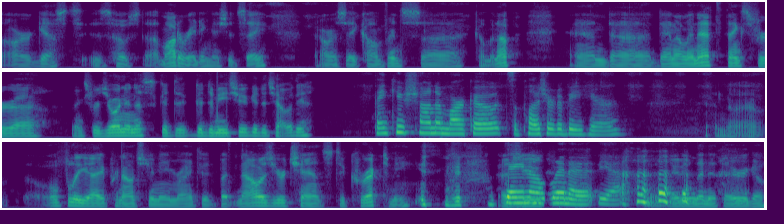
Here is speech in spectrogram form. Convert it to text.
our guest is host uh, moderating, I should say, at RSA conference uh, coming up. And uh, Dana Linette, thanks for uh, thanks for joining us. Good to good to meet you. Good to chat with you. Thank you, and Marco. It's a pleasure to be here. And uh, hopefully I pronounced your name right. But now is your chance to correct me. Dana you, yeah. Dana Linnet, there you go.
